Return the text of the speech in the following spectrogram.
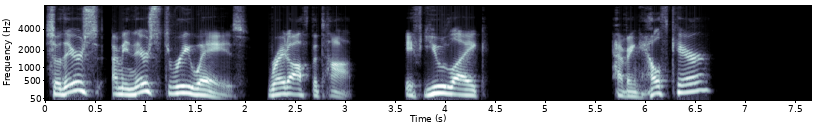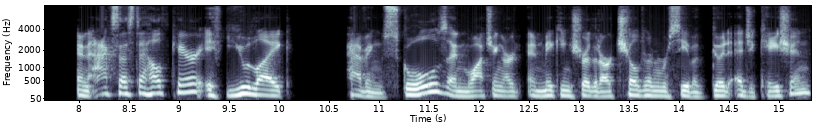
So there's, I mean, there's three ways right off the top. If you like having healthcare and access to healthcare, if you like having schools and watching our and making sure that our children receive a good education,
